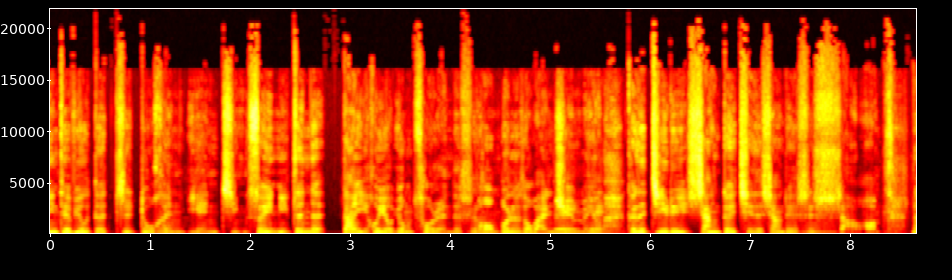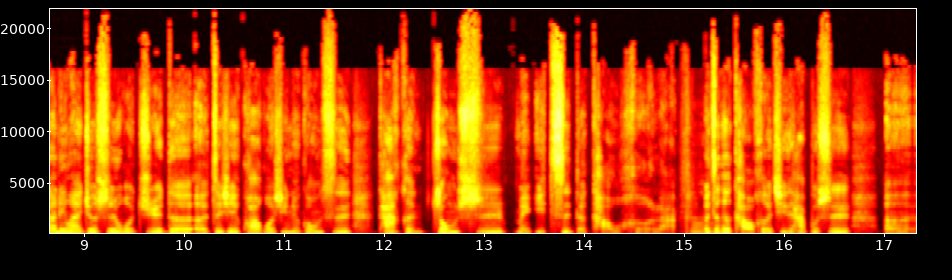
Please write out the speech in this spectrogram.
Interview 的制度很严谨，嗯、所以你真的当然也会有用错人的时候，嗯、不能说完全没有，可是几率相对其实相对是少啊。嗯、那另外就是我觉得呃，这些跨国性的公司，它很重视每一次的考核啦，嗯、而这个考核其实它不是呃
